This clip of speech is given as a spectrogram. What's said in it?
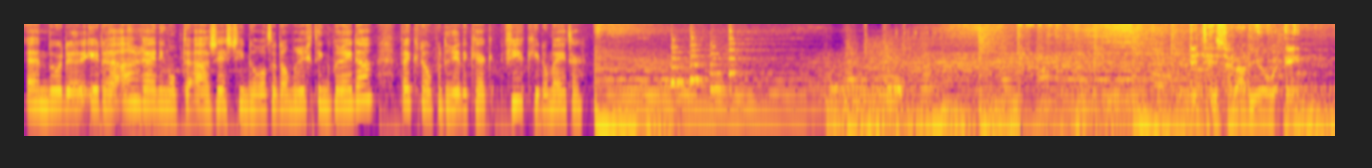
En door de eerdere aanrijding op de A16 Rotterdam richting Breda... bij knooppunt Ridderkerk 4 kilometer. Dit is Radio 1.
